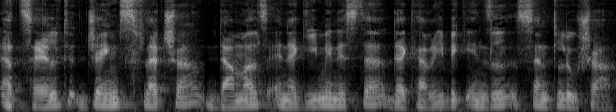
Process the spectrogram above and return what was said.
erzählt James Fletcher, damals Energieminister der Karibikinsel St. Lucia.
